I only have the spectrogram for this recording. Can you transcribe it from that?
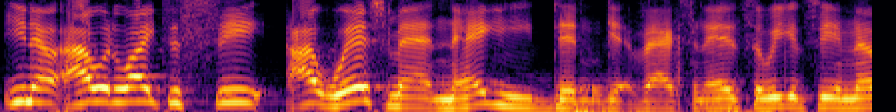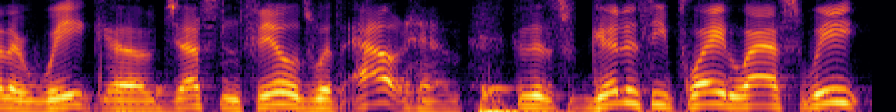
you know, I would like to see. I wish Matt Nagy didn't get vaccinated so we could see another week of Justin Fields without him. Because as good as he played last week,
